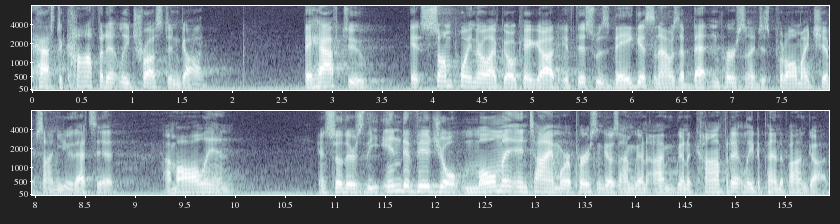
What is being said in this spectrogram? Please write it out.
has to confidently trust in God. They have to, at some point in their life, go, okay, God, if this was Vegas and I was a betting person, I just put all my chips on you. That's it. I'm all in. And so there's the individual moment in time where a person goes, I'm going to I'm going to confidently depend upon God.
